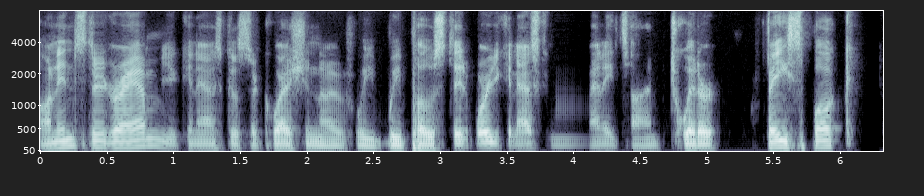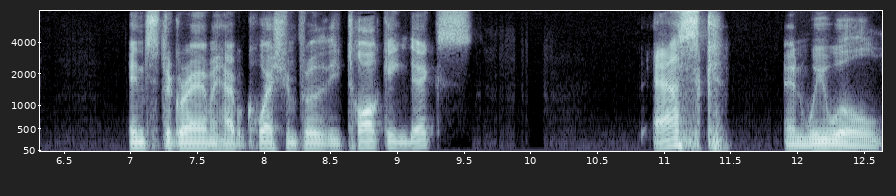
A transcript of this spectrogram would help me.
On Instagram, you can ask us a question. If we we post it, or you can ask them anytime. Twitter, Facebook, Instagram. We have a question for the Talking Dicks. Ask, and we will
